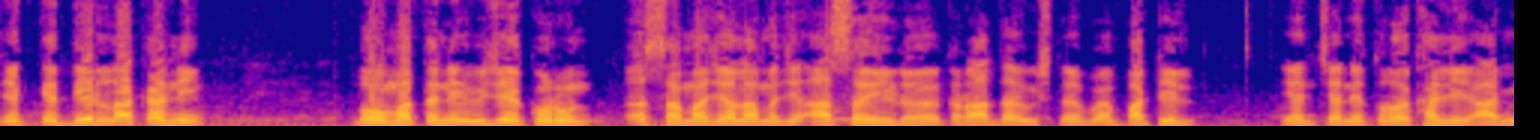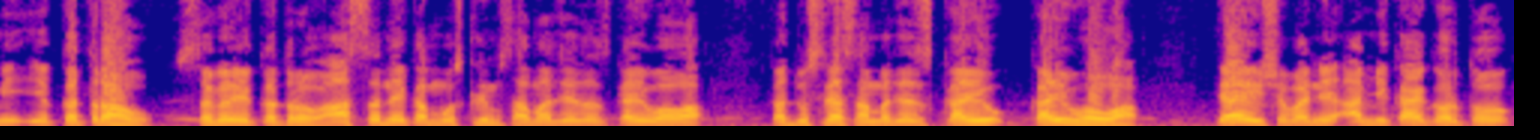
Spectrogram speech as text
एक ते दीड लाखांनी बहुमताने विजय करून समाजाला म्हणजे असं येडं राधाकृष्ण पाटील यांच्या नेतृत्वाखाली आम्ही एकत्र आहो सगळे एकत्र आहो असं नाही का मुस्लिम समाजाचाच काही व्हावा का दुसऱ्या समाजाचं काही काही व्हावा? त्या हिशोबाने आम्ही काय करतो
